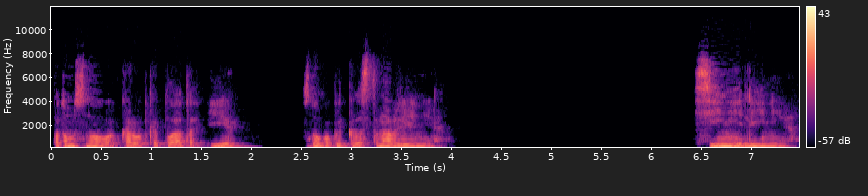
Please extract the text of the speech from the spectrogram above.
Потом снова короткая плата и снова попытка восстановления. Синяя линия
